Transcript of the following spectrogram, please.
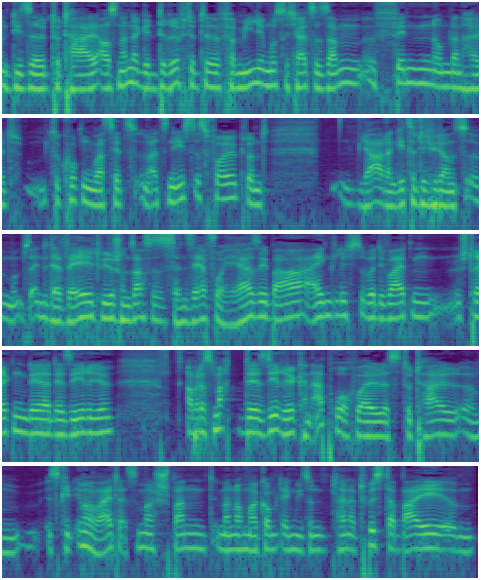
Und diese total auseinandergedriftete Familie muss sich halt zusammenfinden, um dann halt zu gucken, was jetzt als nächstes folgt. Und ja, dann geht's natürlich wieder ums, ums Ende der Welt, wie du schon sagst, es ist dann sehr vorhersehbar eigentlich über die weiten Strecken der, der Serie. Aber das macht der Serie keinen Abbruch, weil es total, ähm, es geht immer weiter, ist immer spannend, immer noch mal kommt irgendwie so ein kleiner Twist dabei, ähm,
